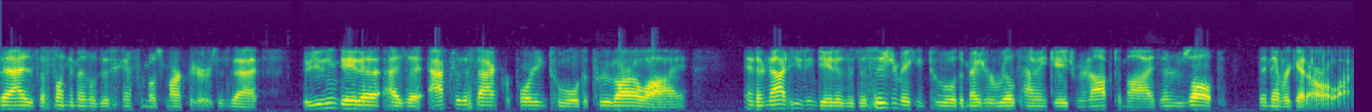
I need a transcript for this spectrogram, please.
that is the fundamental disconnect for most marketers is that they're using data as an after the fact reporting tool to prove ROI, and they're not using data as a decision making tool to measure real time engagement and optimize. And as a result, they never get ROI.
